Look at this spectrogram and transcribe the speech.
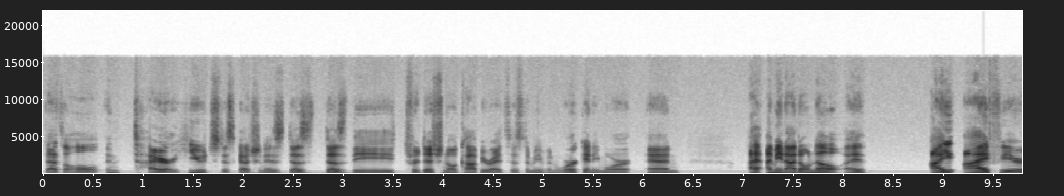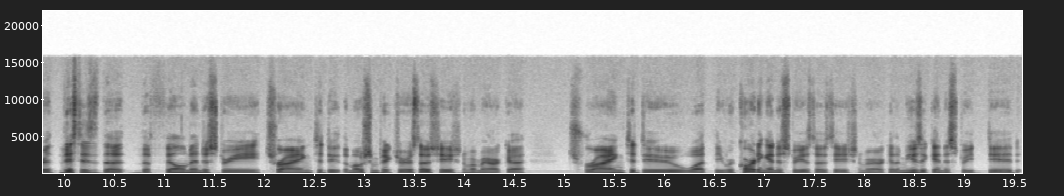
that's a whole entire huge discussion. Is does does the traditional copyright system even work anymore? And I, I mean, I don't know. I, I, I fear this is the the film industry trying to do the Motion Picture Association of America trying to do what the Recording Industry Association of America, the music industry, did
